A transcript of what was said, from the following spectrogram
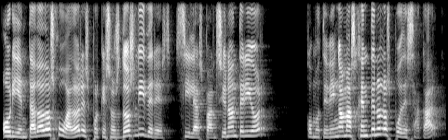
orientado a dos jugadores, porque esos dos líderes, si la expansión anterior, como te venga más gente, no los puedes sacar.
